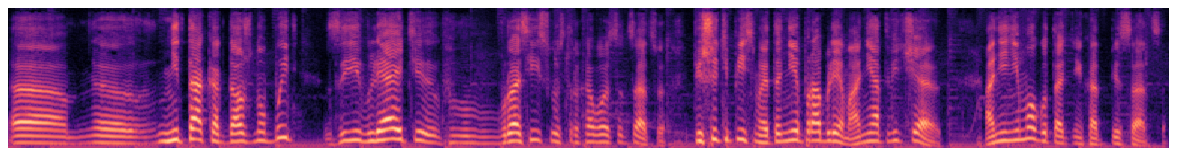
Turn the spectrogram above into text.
э, э, не так, как должно быть, заявляйте в, в Российскую страховую ассоциацию. Пишите письма, это не проблема. Они отвечают. Они не могут от них отписаться.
